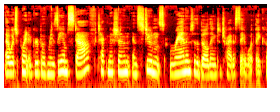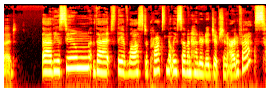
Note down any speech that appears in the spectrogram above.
at which point a group of museum staff, technician, and students ran into the building to try to save what they could. Uh, they assume that they have lost approximately 700 Egyptian artifacts,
